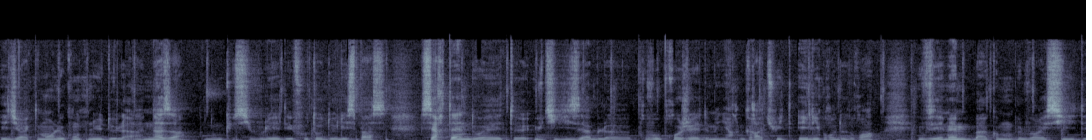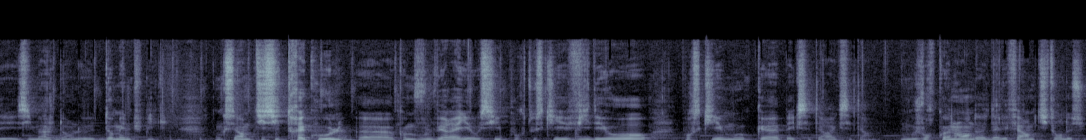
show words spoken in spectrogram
il y a directement le contenu de la NASA. Donc si vous voulez des photos de l'espace, certaines doivent être utilisables euh, pour vos projets de manière gratuite et libre de droit. Vous avez même, bah, comme on peut le voir ici, des images dans le domaine public. Donc c'est un petit site très cool. Euh, comme vous le verrez, il y a aussi pour tout ce qui est vidéo, pour ce qui est mock-up, etc., etc. Donc je vous recommande d'aller faire un petit tour dessus.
